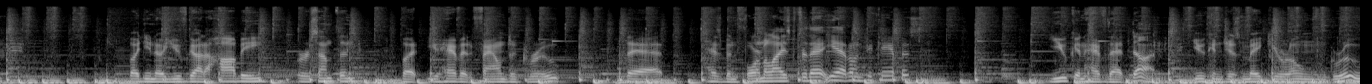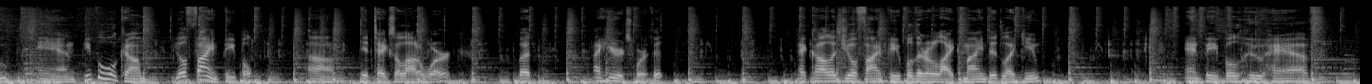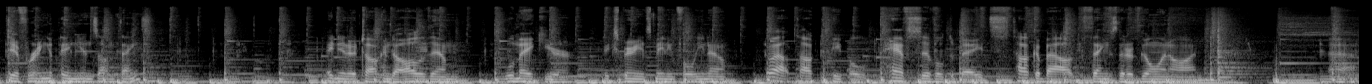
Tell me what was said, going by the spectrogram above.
but you know, you've got a hobby or something, but you haven't found a group that has been formalized for that yet on your campus. You can have that done. You can just make your own group, and people will come. You'll find people. Um, it takes a lot of work, but I hear it's worth it. At college, you'll find people that are like minded like you and people who have differing opinions on things. And, you know, talking to all of them will make your experience meaningful, you know. Go out, talk to people, have civil debates, talk about things that are going on uh,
